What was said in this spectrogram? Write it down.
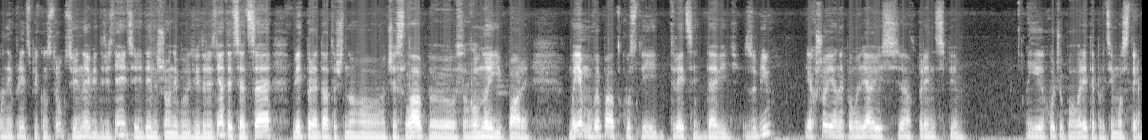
Вони, в принципі, конструкцією не відрізняються. Єдине, що вони будуть відрізнятися, це від передаточного числа е, головної пари. В моєму випадку стоїть 39 зубів, якщо я не помиляюся, в принципі. І хочу поговорити про ці мости.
